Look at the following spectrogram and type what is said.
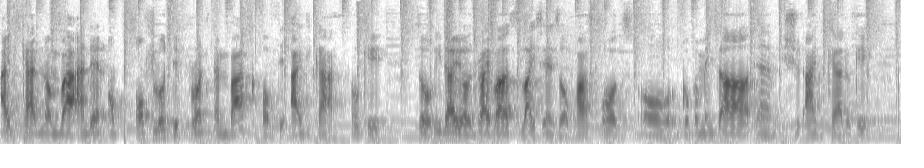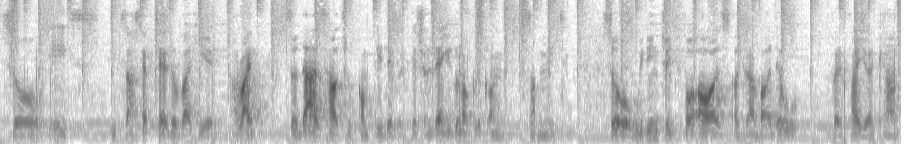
ID card number and then up upload the front and back of the ID card. Okay, so either your driver's license or passport or governmental um, issued ID card. Okay, so it's it's accepted over here. All right, so that's how to complete the verification. Then you're gonna click on submit. So within 24 hours or about they will verify your account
